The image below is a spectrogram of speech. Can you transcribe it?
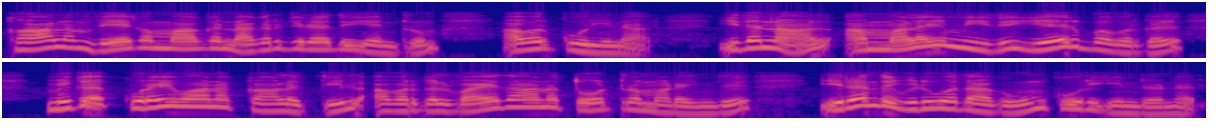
காலம் வேகமாக நகர்கிறது என்றும் அவர் கூறினார். இதனால் அம்மலை மீது ஏறுபவர்கள் மிக குறைவான காலத்தில் அவர்கள் வயதான தோற்றமடைந்து இறந்து விடுவதாகவும் கூறுகின்றனர்.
